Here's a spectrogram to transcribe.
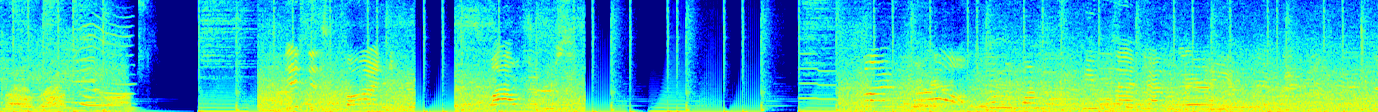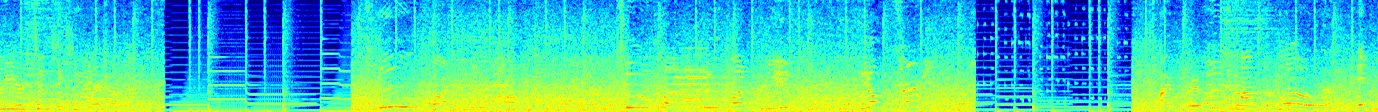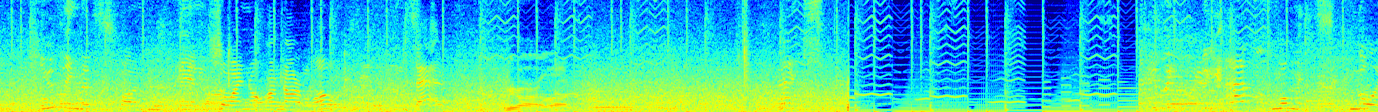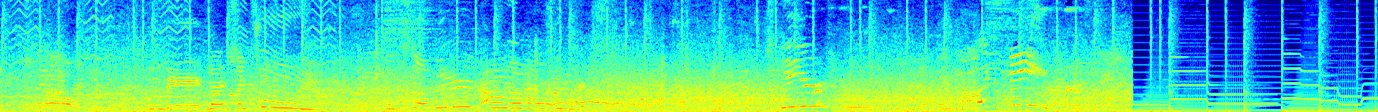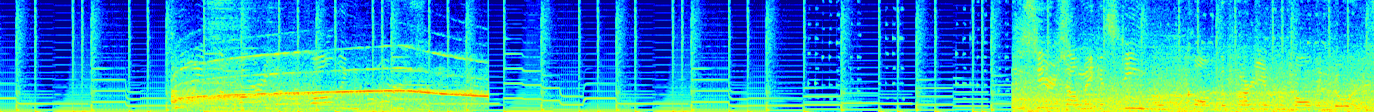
This is fun. Wowzers. Fun all. Really fun for people that have a very weird sense of humor. Too fun. Too fun You are alone. Thanks. It, like, like, it has its moments. You can go like, oh, meh, then it's like, boom. It's so weird. I don't know I'll make a steamboat called the Party of Revolving Doors.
